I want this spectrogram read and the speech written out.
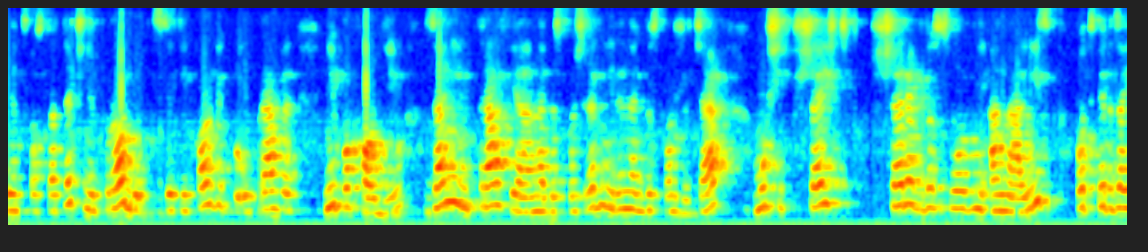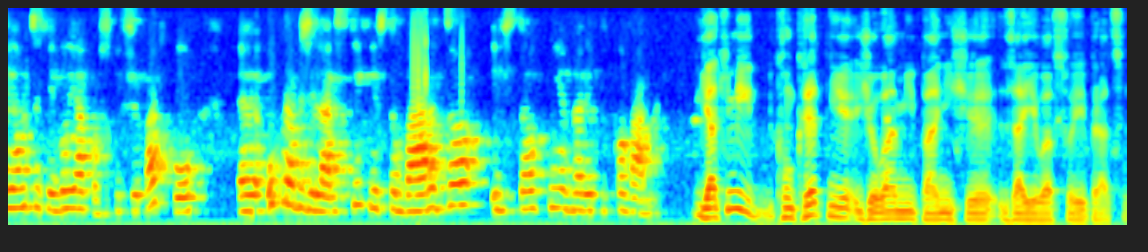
więc ostatecznie produkt z jakiejkolwiek uprawy nie pochodził, zanim trafia na bezpośredni rynek do spożycia, musi przejść szereg dosłownie analiz potwierdzających jego jakość. I w przypadku e, upraw zielarskich jest to bardzo istotnie weryfikowane. Jakimi konkretnie ziołami Pani się zajęła w swojej pracy?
